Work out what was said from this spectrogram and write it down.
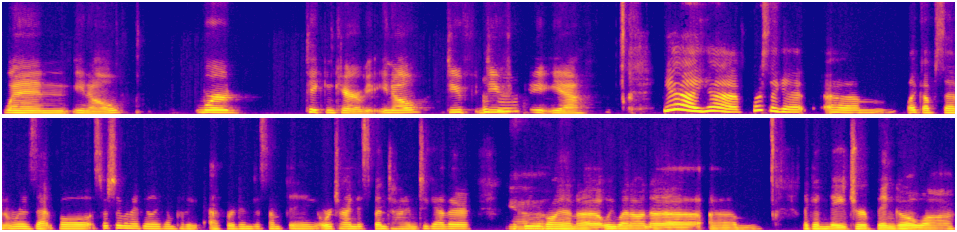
when, you know, we're taking care of you, you know? Do you do you mm-hmm. yeah. Yeah, yeah. Of course I get um like upset and resentful, especially when I feel like I'm putting effort into something or trying to spend time together. Yeah. we were going on a we went on a um like a nature bingo walk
